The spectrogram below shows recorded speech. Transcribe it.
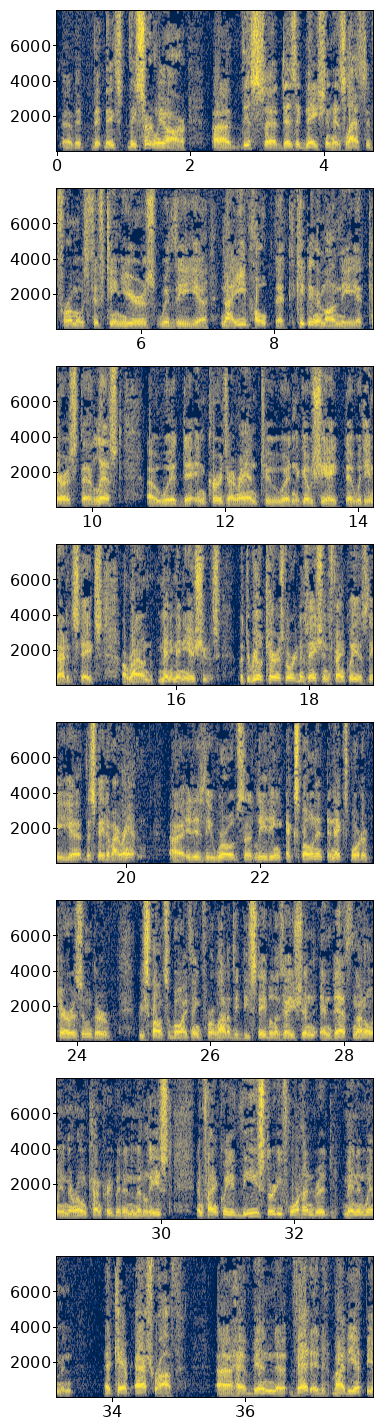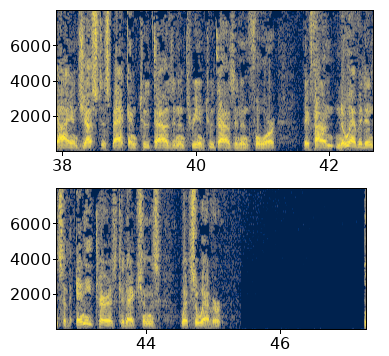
Uh, they, they, they, certainly are. Uh, this uh, designation has lasted for almost 15 years with the uh, naive hope that keeping them on the uh, terrorist uh, list uh, would uh, encourage Iran to uh, negotiate with the United States around many, many issues. But the real terrorist organization, frankly, is the, the state of Iran. Uh, it is the world's uh, leading exponent and exporter of terrorism. They're responsible, I think, for a lot of the destabilization and death, not only in their own country, but in the Middle East. And frankly, these 3,400 men and women at Camp Ashraf uh, have been uh, vetted by the FBI and Justice back in 2003 and 2004. They found no evidence of any terrorist connections whatsoever.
